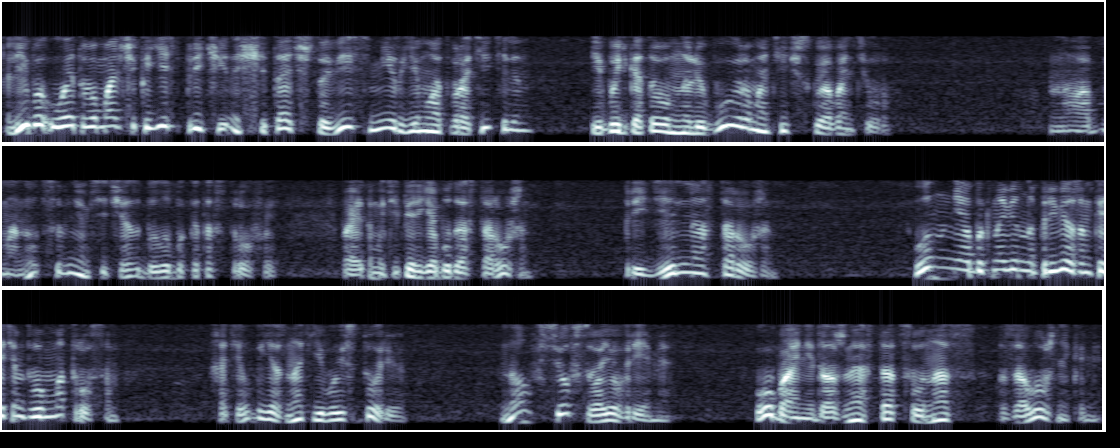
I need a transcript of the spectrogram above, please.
либо у этого мальчика есть причины считать, что весь мир ему отвратителен и быть готовым на любую романтическую авантюру. Но обмануться в нем сейчас было бы катастрофой, поэтому теперь я буду осторожен, предельно осторожен. Он необыкновенно привязан к этим двум матросам — Хотел бы я знать его историю. Но все в свое время. Оба они должны остаться у нас заложниками,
